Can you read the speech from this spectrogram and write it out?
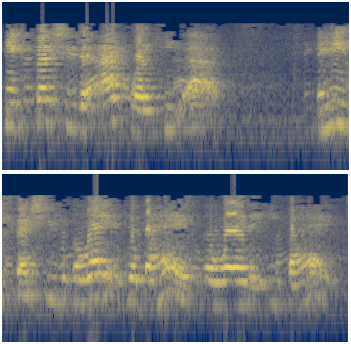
He expects you to act like He acts. And He expects you to behave, the way that He behaves.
